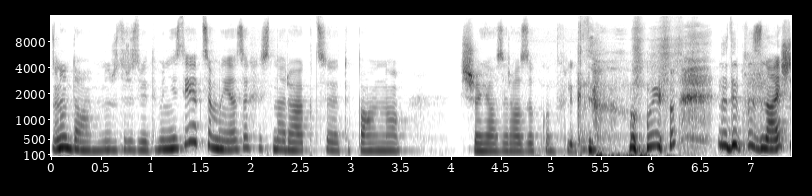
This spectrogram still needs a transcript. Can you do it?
Ну да, ну зрозуміти. Мені здається, моя захисна реакція, то певно що я зразу конфліктую. Ну, типу, знаєш,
